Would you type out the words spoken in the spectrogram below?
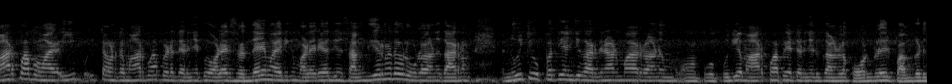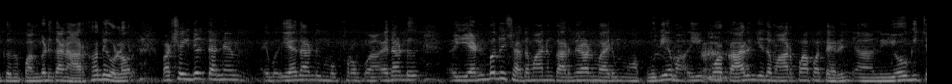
മാർപ്പാപ്പമാർ ഈ ഇത്തവണത്തെ മാർപ്പാപ്പയുടെ തെരഞ്ഞെടുപ്പ് വളരെ ശ്രദ്ധേയമായിരിക്കും. വളരെയധികം സങ്കീർണതകളുള്ളതാണ് കാരണം നൂറ്റി മുപ്പത്തി അഞ്ച് കർദിനാൾമാരാണ് പുതിയ മാർപ്പാപ്പയെ തിരഞ്ഞെടുക്കാനുള്ള കോൺക്ലേവിൽ പങ്കെടുക്കുന്നത് പങ്കെടുക്കാൻ അർഹതയുള്ളവർ. പക്ഷേ ഇതിൽ തന്നെ ഏതാണ്ട് ഏതാണ്ട് എൺപത് ശതമാനം കർദിനാൾമാരും പുതിയ ഇപ്പോൾ കാലം ചെയ്ത മാർപ്പാപ്പ തെരഞ്ഞ നിയോഗിച്ച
